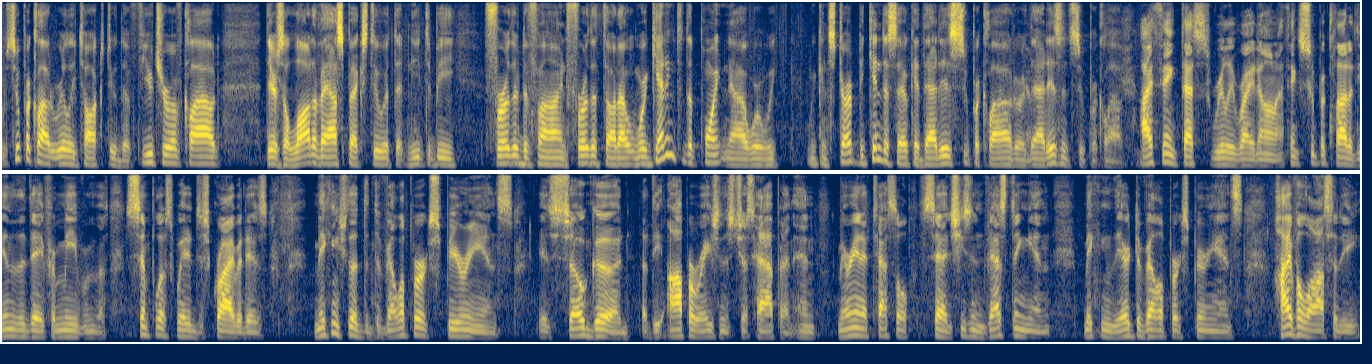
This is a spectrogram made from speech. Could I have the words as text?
SuperCloud really talks to the future of cloud. There's a lot of aspects to it that need to be further defined, further thought out. We're getting to the point now where we we can start, begin to say, okay, that is SuperCloud or yep. that isn't SuperCloud. I think that's really right on. I think SuperCloud at the end of the day, for me, from the simplest way to describe it is making sure that the developer experience is so good that the operations just happen. And Marianna Tessel said she's investing in making their developer experience high velocity,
